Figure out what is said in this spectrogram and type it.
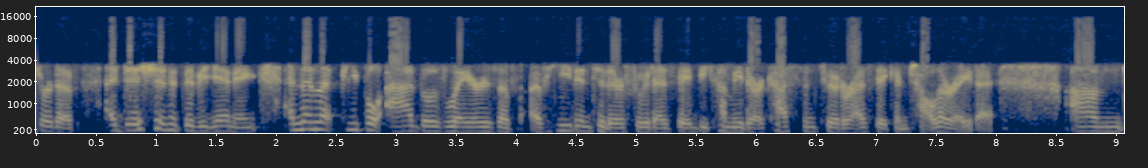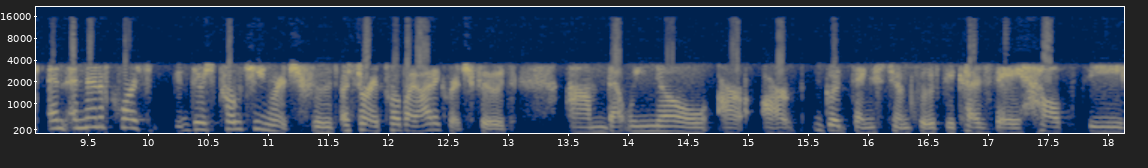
sort of addition at the beginning, and then let people add those layers of, of heat into their food as they become either accustomed to it or as they can tolerate it. Um, and, and then, of course, there's protein-rich foods, or sorry, probiotic-rich foods. Um, that we know are, are good things to include because they help the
